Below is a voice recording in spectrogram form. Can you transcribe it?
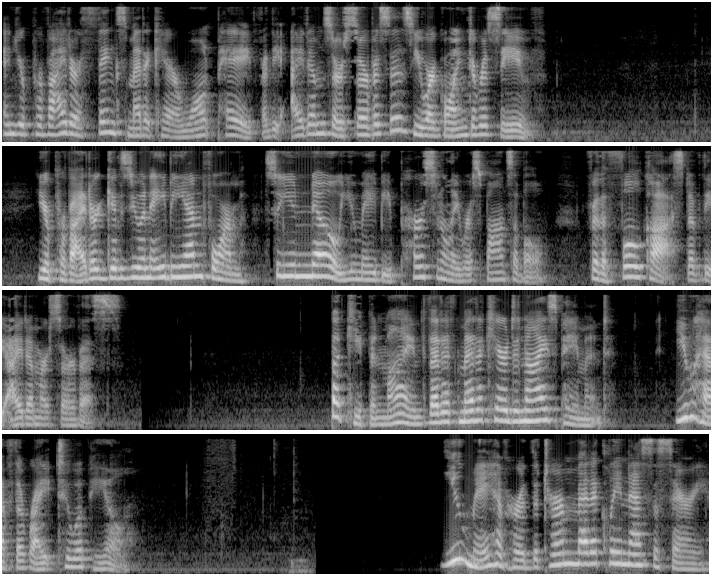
and your provider thinks Medicare won't pay for the items or services you are going to receive. Your provider gives you an ABN form so you know you may be personally responsible for the full cost of the item or service. But keep in mind that if Medicare denies payment, you have the right to appeal. You may have heard the term medically necessary.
